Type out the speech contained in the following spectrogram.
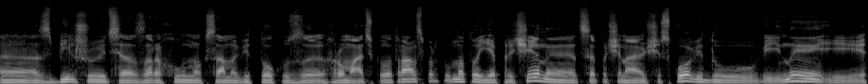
Е, Збільшується за рахунок саме відтоку з громадського транспорту. На то є причини. Це починаючи з ковіду, війни, і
